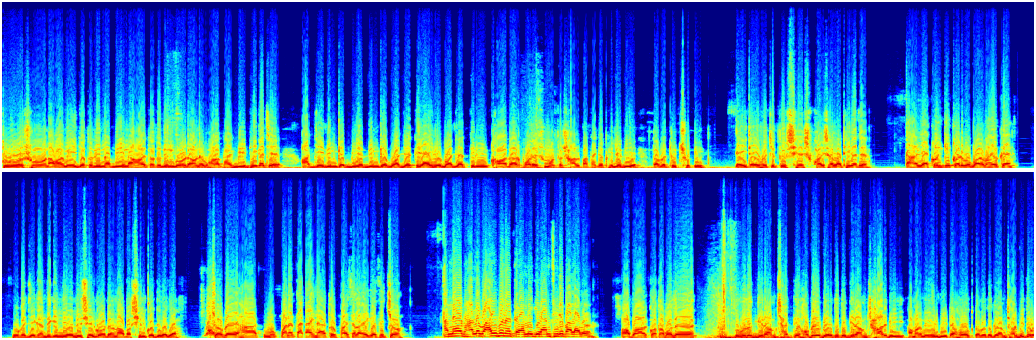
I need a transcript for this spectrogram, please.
তুইও শোন আমার মেয়ে যতদিন না বিয়ে না হয় ততদিন গোডাউনে ভরা থাকবি ঠিক আছে? আর যেদিনকে বিয়ের দিনকে বরযাত্রী আসবে বরযাত্রীর খাওয়া দাওয়ার পরে সমস্ত শাল পাতাকে ফেলে দিয়ে তবে তুই ছুটি। এইটাই হচ্ছে তুই শেষ ফয়সালা ঠিক আছে? তাহলে এখন কি করব বড় ভাই ওকে? ওকে যেখান থেকে নিয়ে এলি সেই ঘটনা আবার শিল করে দিবে যা চবে হাত মুখ মানে তাকাই না তোর ফয়সালা হয়ে গেছে চো। আমি আর ভালোবাসবো না তো আমি গ্রাম থেকে পালাবো। আবার কথা বলে তোকে তো গ্রাম ছাড়তে হবে তুই তো গ্রাম ছাড়বি। আমার মেয়ের বিয়েটা হোক তবে তো গ্রাম ছাড়বি তো?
